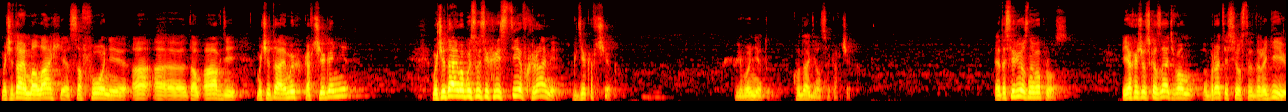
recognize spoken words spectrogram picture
Мы читаем Малахия, Сафония, а, а, а, там Авдий. Мы читаем их, ковчега нет. Мы читаем об Иисусе Христе в храме. Где ковчег? Его нету. Куда делся ковчег? Это серьезный вопрос. Я хочу сказать вам, братья и сестры, дорогие,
